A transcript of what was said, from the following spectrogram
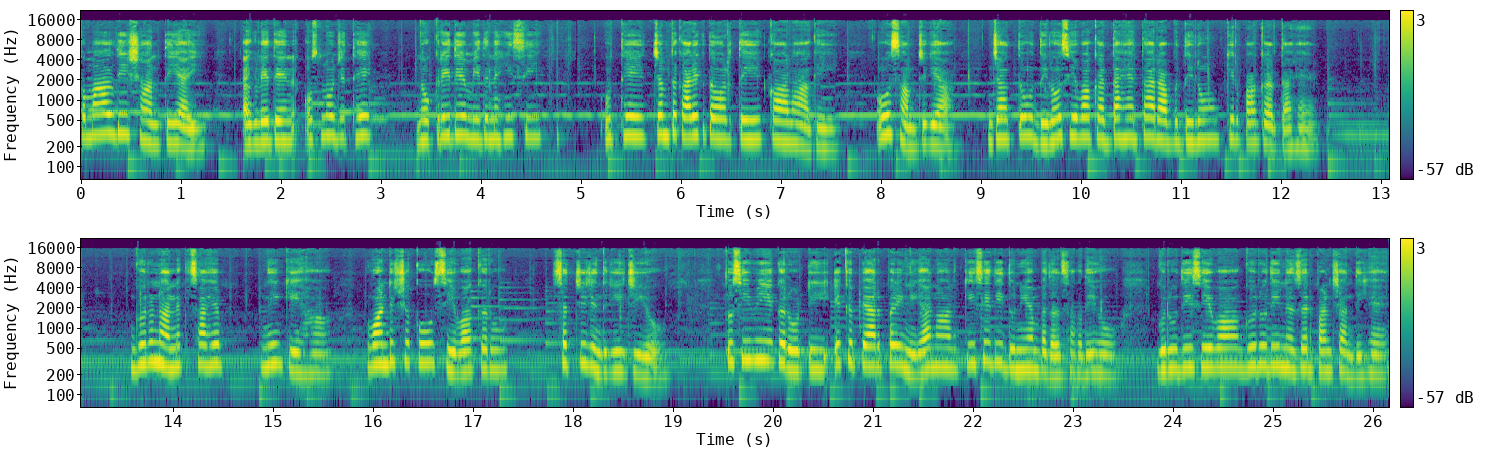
ਕਮਾਲ ਦੀ ਸ਼ਾਂਤੀ ਆਈ। ਅਗਲੇ ਦਿਨ ਉਸ ਨੂੰ ਜਿੱਥੇ ਨੌਕਰੀ ਦੀ ਉਮੀਦ ਨਹੀਂ ਸੀ, ਉੱਥੇ ਚਮਤਕਾਰਿਕ ਤੌਰ ਤੇ ਕਾਲ ਆ ਗਈ। ਉਹ ਸਮਝ ਗਿਆ, ਜਦ ਤੂੰ ਦਿਲੋਂ ਸੇਵਾ ਕਰਦਾ ਹੈ ਤਾਂ ਰੱਬ ਦਿਲੋਂ ਕਿਰਪਾ ਕਰਦਾ ਹੈ। ਗੁਰੂ ਨਾਨਕ ਸਾਹਿਬ ਨੇ ਕਿਹਾ, ਵੰਡ ਛਕੋ, ਸੇਵਾ ਕਰੋ, ਸੱਚੀ ਜ਼ਿੰਦਗੀ ਜਿਓ। ਤੁਸੀਂ ਵੀ ਇੱਕ ਰੋਟੀ, ਇੱਕ ਪਿਆਰ ਭਰੀ ਨਿਗਾਹ ਨਾਲ ਕਿਸੇ ਦੀ ਦੁਨੀਆ ਬਦਲ ਸਕਦੇ ਹੋ। ਗੁਰੂ ਦੀ ਸੇਵਾ, ਗੁਰੂ ਦੀ ਨਜ਼ਰ ਬਣ ਜਾਂਦੀ ਹੈ।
